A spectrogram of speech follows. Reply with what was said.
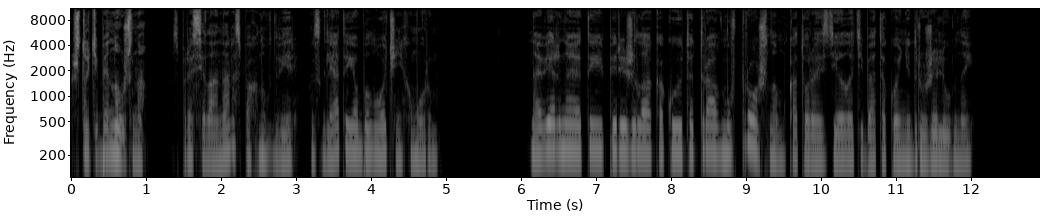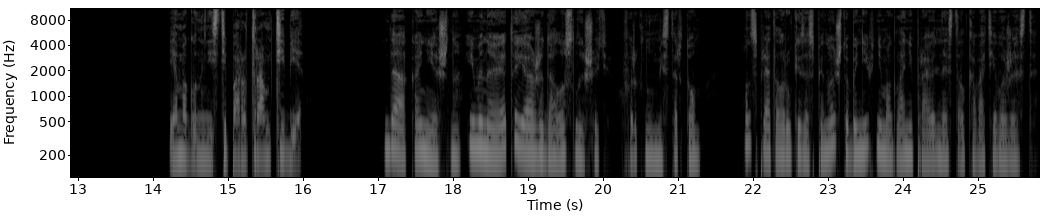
«Что тебе нужно?» — спросила она, распахнув дверь. Взгляд ее был очень хмурым. «Наверное, ты пережила какую-то травму в прошлом, которая сделала тебя такой недружелюбной». Я могу нанести пару травм тебе. Да, конечно. Именно это я ожидал услышать, фыркнул мистер Том. Он спрятал руки за спиной, чтобы Ниф не могла неправильно истолковать его жесты.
